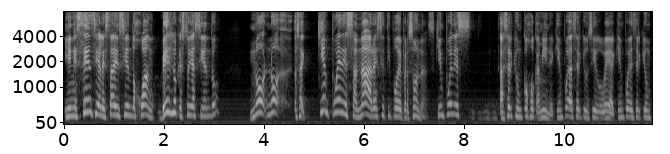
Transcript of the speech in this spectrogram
Y en esencia le está diciendo Juan, ¿ves lo que estoy haciendo? No, no, o sea, ¿quién puede sanar a ese tipo de personas? ¿Quién puede hacer que un cojo camine? ¿Quién puede hacer que un ciego vea? ¿Quién puede hacer que un,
